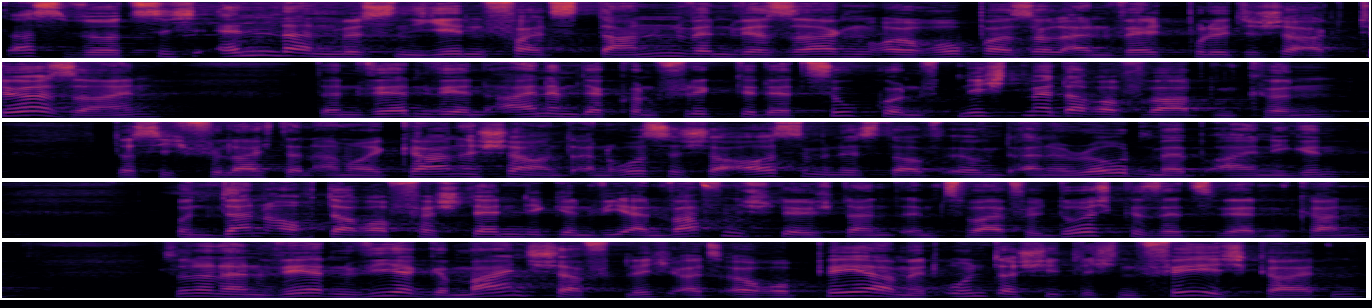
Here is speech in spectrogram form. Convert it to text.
Das wird sich ändern müssen, jedenfalls dann, wenn wir sagen, Europa soll ein weltpolitischer Akteur sein, dann werden wir in einem der Konflikte der Zukunft nicht mehr darauf warten können, dass sich vielleicht ein amerikanischer und ein russischer Außenminister auf irgendeine Roadmap einigen und dann auch darauf verständigen, wie ein Waffenstillstand im Zweifel durchgesetzt werden kann, sondern dann werden wir gemeinschaftlich als Europäer mit unterschiedlichen Fähigkeiten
